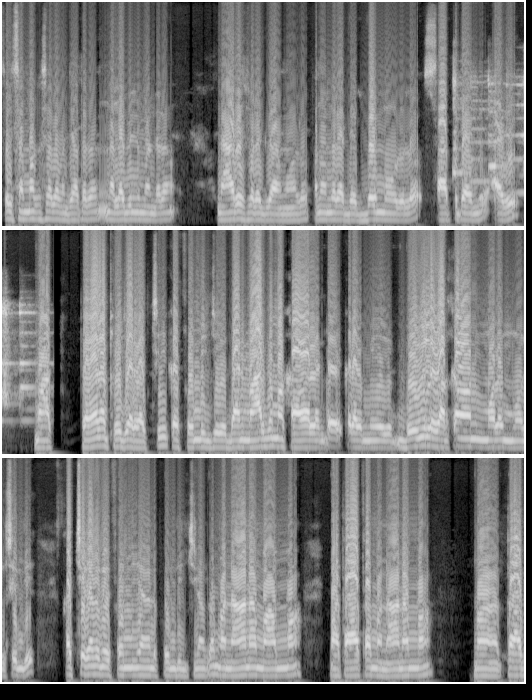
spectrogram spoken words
శ్రీ సమ్మకశలం జాతర నల్లబిల్లి మండలం నాగేశ్వర గ్రామంలో పంతొమ్మిది వందల డెబ్బై మూడులో స్థాపితమైంది అది మా ప్రధాన పూజారి వచ్చి ఇక్కడ పొందించి దాని మార్గం మాకు కావాలంటే ఇక్కడ మీ భూమిలో వంక మూలం మోల్చింది ఖచ్చితంగా మీరు పొందించాలని పొందించినాక మా నాన్న మా అమ్మ మా తాత మా నానమ్మ మా తాత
